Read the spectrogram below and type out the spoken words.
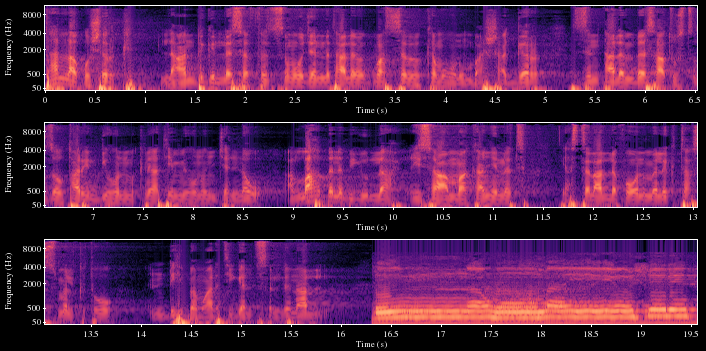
ታላቁ ሽርክ ለአንድ ግለሰብ ፈጽሞ ጀነት አለመግባት ሰበብ ከመሆኑም ባሻገር ዝንት ዓለም በእሳት ውስጥ ዘውታሪ እንዲሆን ምክንያት የሚሆን ወንጀል ነው አላህ በነቢዩላህ ዒሳ አማካኝነት ያስተላለፈውን መልእክት አስመልክቶ እንዲህ በማለት ይገልጽልናል إنه من يشرك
